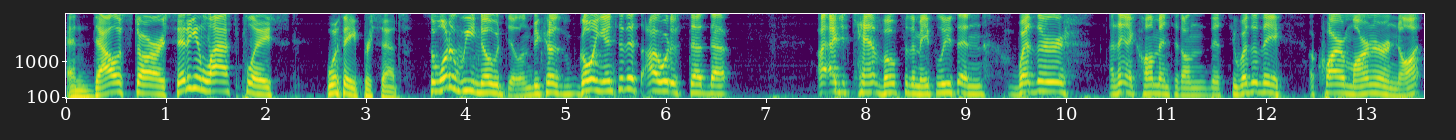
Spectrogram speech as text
and Dallas Stars sitting in last place with 8%. So what do we know, Dylan? Because going into this, I would have said that I, I just can't vote for the Maple Leafs, and whether I think I commented on this too, whether they acquire Marner or not,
